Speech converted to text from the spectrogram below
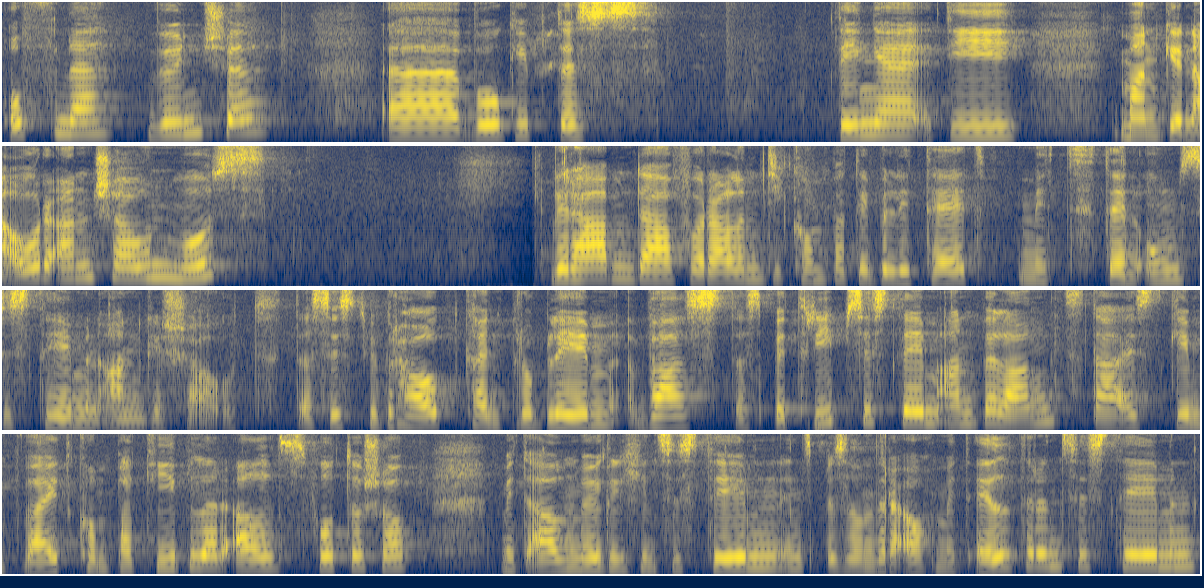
offene Wünsche, äh, wo gibt es Dinge, die man genauer anschauen muss. Wir haben da vor allem die Kompatibilität mit den Umsystemen angeschaut. Das ist überhaupt kein Problem, was das Betriebssystem anbelangt. Da ist GIMP weit kompatibler als Photoshop mit allen möglichen Systemen, insbesondere auch mit älteren Systemen.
